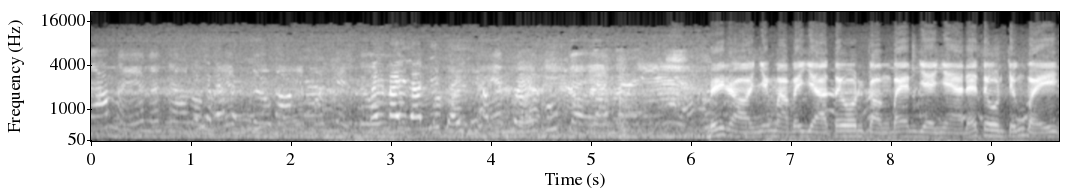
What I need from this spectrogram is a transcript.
Có mẹ cho rồi em kêu em ở lên với chị chị không em mẹ cút kìa em Biết rồi nhưng mà bây giờ Tion cần Ben về nhà để Tion chuẩn bị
